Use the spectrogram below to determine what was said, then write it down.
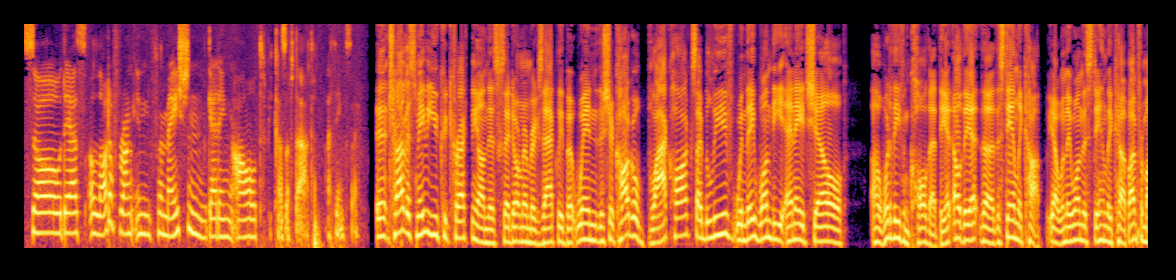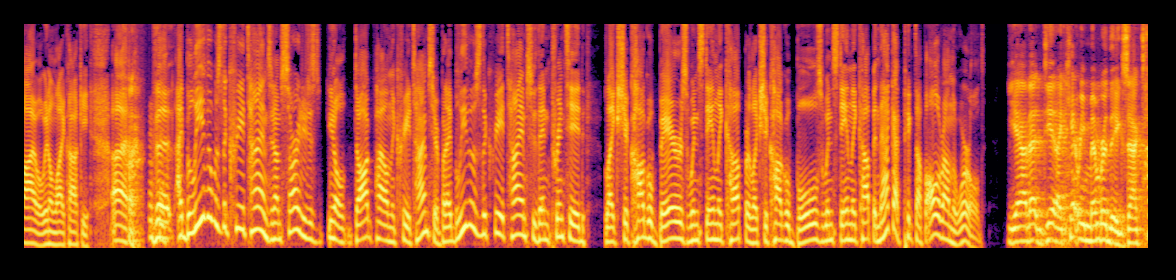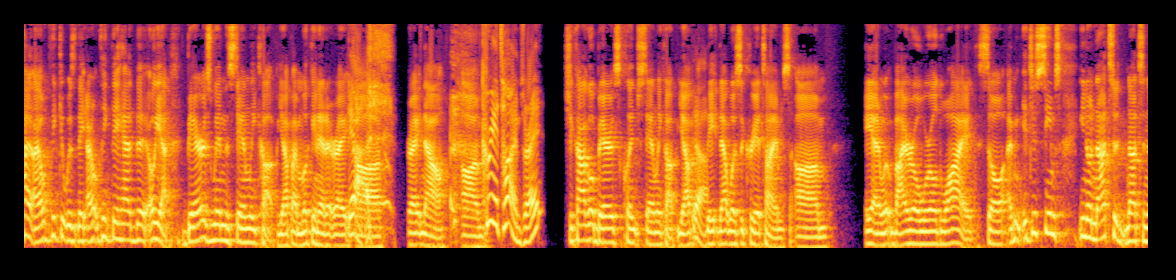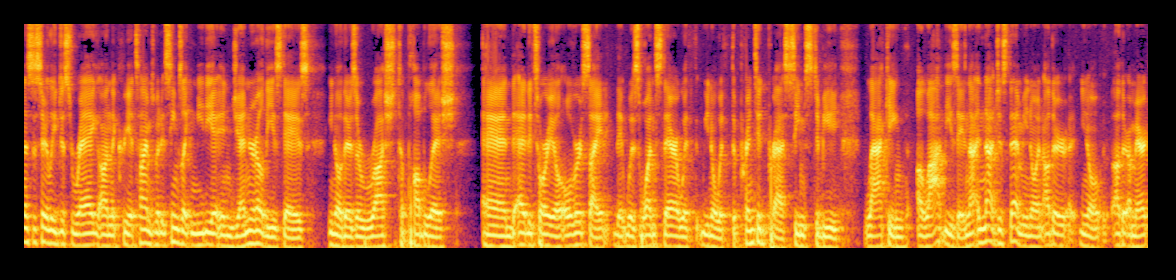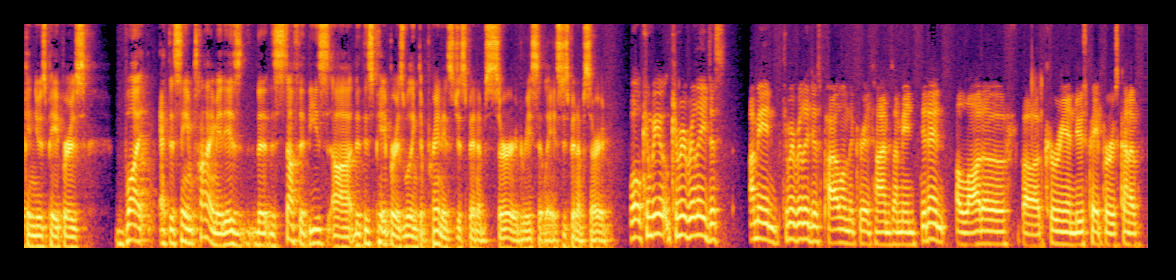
So there's a lot of wrong information getting out because of that. I think so. And Travis, maybe you could correct me on this because I don't remember exactly. But when the Chicago Blackhawks, I believe, when they won the NHL, uh, what do they even call that? The oh, the, the the Stanley Cup. Yeah, when they won the Stanley Cup. I'm from Iowa. We don't like hockey. Uh, the I believe it was the Korea Times, and I'm sorry to just you know dogpile on the Korea Times here, but I believe it was the Korea Times who then printed like Chicago Bears win Stanley Cup or like Chicago Bulls win Stanley Cup, and that got picked up all around the world. Yeah, that did. I can't remember the exact title. I don't think it was. They. I don't think they had the. Oh yeah, Bears win the Stanley Cup. Yep, I'm looking at it right. Yeah. Uh, right now. Um, Korea Times, right? Chicago Bears clinch Stanley Cup. Yep, Yeah. they, that was the Korea Times. Um, yeah, and it went viral worldwide. So I mean, it just seems you know not to not to necessarily just rag on the Korea Times, but it seems like media in general these days, you know, there's a rush to publish and editorial oversight that was once there with you know with the printed press seems to be lacking a lot these days. Not and not just them, you know, and other you know other American newspapers. But at the same time, it is the, the stuff that these uh, that this paper is willing to print has just been absurd recently. It's just been absurd. Well, can we can we really just? I mean, can we really just pile on the Korea Times? I mean, didn't a lot of uh, Korean newspapers kind of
